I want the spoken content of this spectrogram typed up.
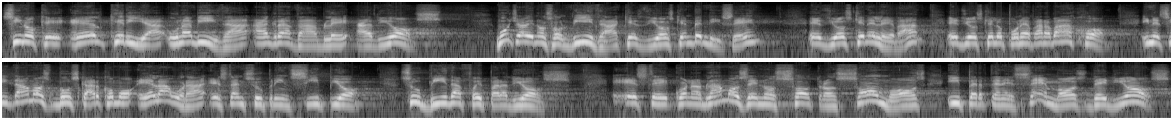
sino que él quería una vida agradable a Dios. Muchas veces nos olvida que es Dios quien bendice, es Dios quien eleva, es Dios quien lo pone para abajo. Y necesitamos buscar como Él ahora está en su principio. Su vida fue para Dios. Este, cuando hablamos de nosotros, somos y pertenecemos de Dios.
